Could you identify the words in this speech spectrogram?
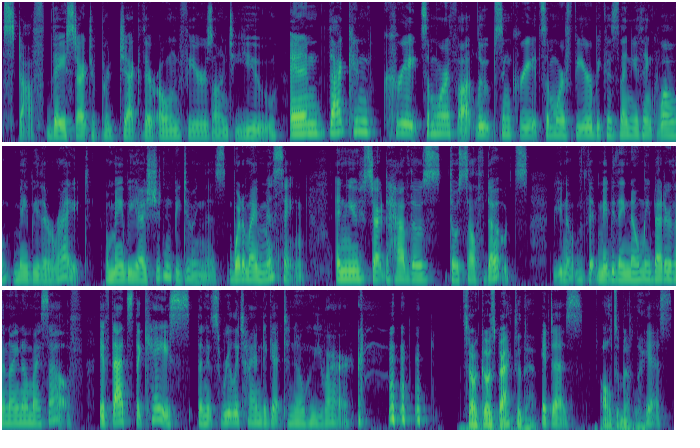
stuff. They start to project their own fears onto you. And that can create some more thought loops and create some more fear because then you think, well, maybe they're right. Well, maybe I shouldn't be doing this. What am I missing? And you start to have those those self-doubts. You know, that maybe they know me better than I know myself. If that's the case, then it's really time to get to know who you are. so it goes back to that. It does. Ultimately. Yes.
